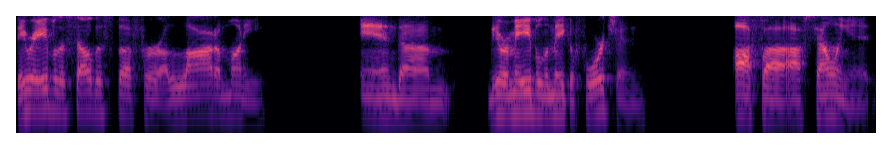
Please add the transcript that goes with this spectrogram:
they were able to sell this stuff for a lot of money. And um, they were able to make a fortune off uh, off selling it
